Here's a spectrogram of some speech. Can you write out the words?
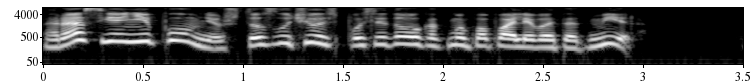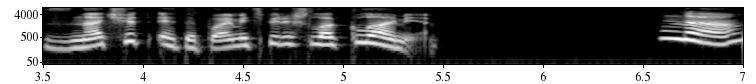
Раз я не помню, что случилось после того, как мы попали в этот мир, значит, эта память перешла к Ламе. Да,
